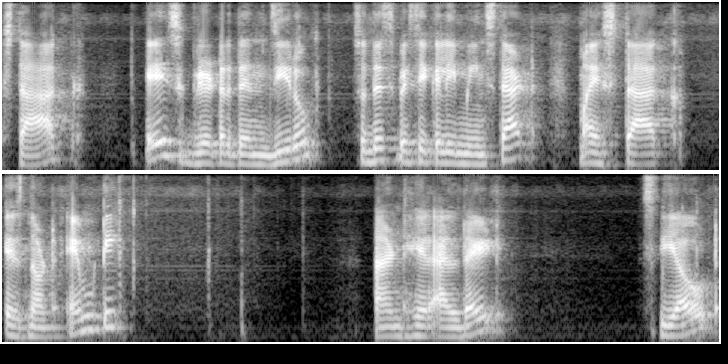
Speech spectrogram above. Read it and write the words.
stack is greater than zero. So this basically means that my stack is not empty. And here I'll write cout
